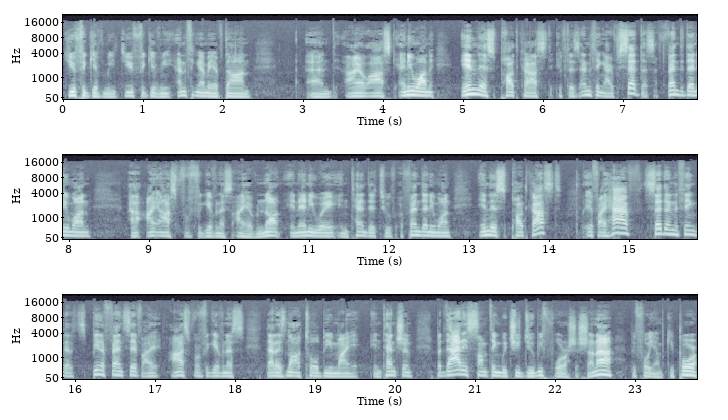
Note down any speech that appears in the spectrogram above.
Do you forgive me? Do you forgive me? Anything I may have done? And I'll ask anyone in this podcast, if there's anything I've said that's offended anyone, uh, I ask for forgiveness. I have not in any way intended to offend anyone in this podcast. If I have said anything that's been offensive, I ask for forgiveness. That has not at all been my intention. But that is something which you do before Rosh Hashanah, before Yom Kippur.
